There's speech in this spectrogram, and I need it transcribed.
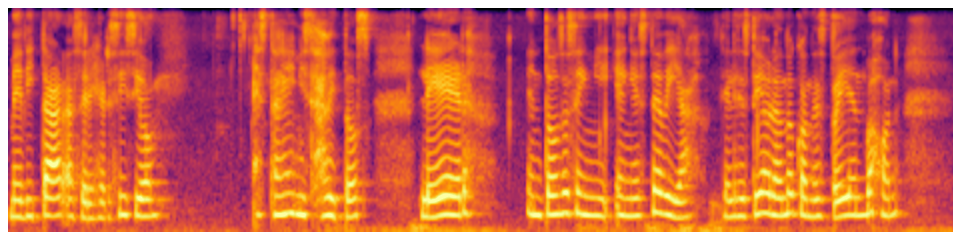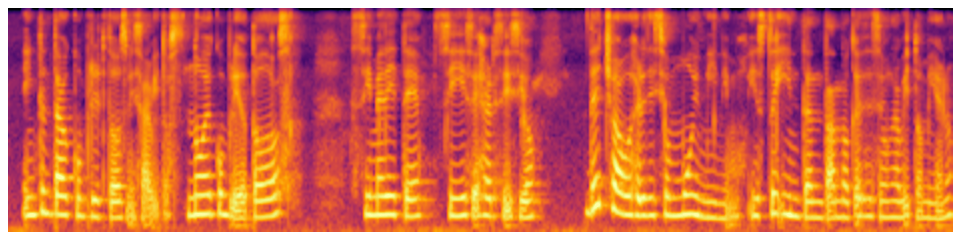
meditar, hacer ejercicio, están en mis hábitos leer. Entonces en, mi, en este día que les estoy hablando cuando estoy en bajón, he intentado cumplir todos mis hábitos. No he cumplido todos. Sí medité, sí hice ejercicio. De hecho hago ejercicio muy mínimo y estoy intentando que ese sea un hábito mío, ¿no?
